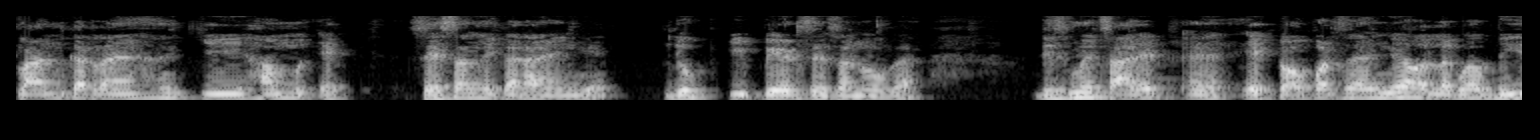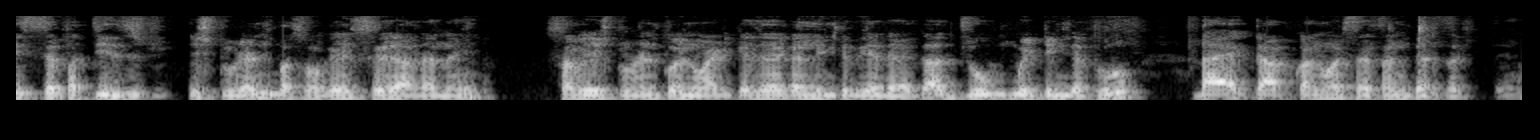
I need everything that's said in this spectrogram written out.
प्लान कर रहे हैं कि हम एक सेशन लेकर आएँगे जो कि पेड सेशन होगा जिसमें सारे एक टॉपर्स रहेंगे और लगभग बीस से पच्चीस स्टूडेंट बस हो गए इससे ज़्यादा नहीं। सभी स्टूडेंट को इनवाइट किया जाएगा लिंक दिया जाएगा जूम मीटिंग के थ्रू डायरेक्ट आप कन्वर्सेशन कर सकते हैं।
